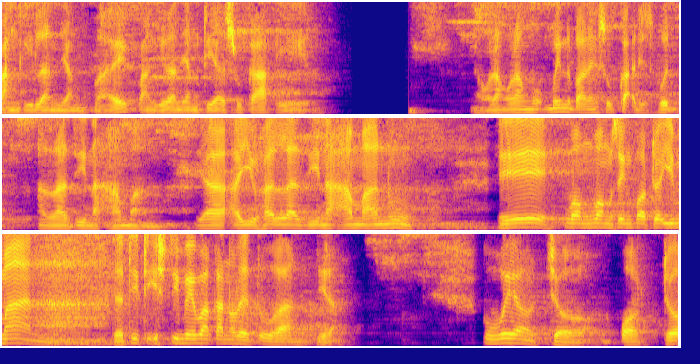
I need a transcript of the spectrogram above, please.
panggilan yang baik panggilan yang dia sukai Nah, orang-orang mukmin paling suka disebut alladzina aman. Ya ayyuhalladzina amanu. Eh, wong-wong sing padha iman. Jadi diistimewakan oleh Tuhan. Tidak. Kuwe aja padha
